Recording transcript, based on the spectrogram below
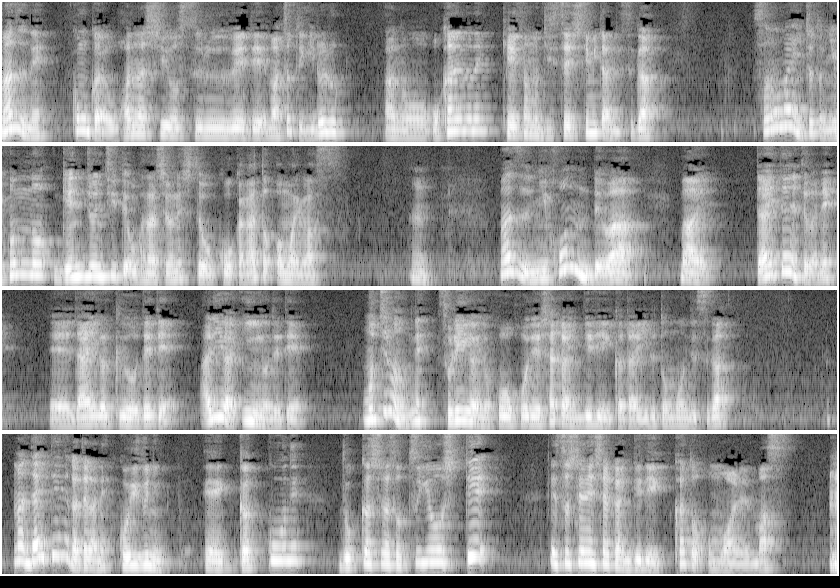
まずね今回お話をする上で、まあ、ちょっといろいろあのお金のね計算も実際してみたんですがその前にちょっと日本の現状についてお話をねしておこうかなと思います、うん、まず日本ではまあ大体の人がね、えー大学を出てあるいは院を出てもちろんねそれ以外の方法で社会に出ていく方はいると思うんですがまあ大体の方がねこういうふうに、えー学校をねどっかしら卒業してえそしてね社会に出ていくかと思われます。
